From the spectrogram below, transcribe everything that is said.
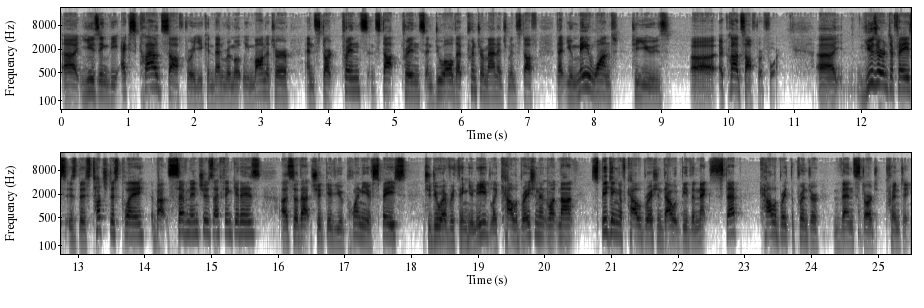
Uh, using the xCloud software, you can then remotely monitor and start prints and stop prints and do all that printer management stuff that you may want to use uh, a cloud software for. Uh, user interface is this touch display, about seven inches I think it is, uh, so that should give you plenty of space to do everything you need, like calibration and whatnot. Speaking of calibration, that would be the next step. Calibrate the printer, then start printing.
